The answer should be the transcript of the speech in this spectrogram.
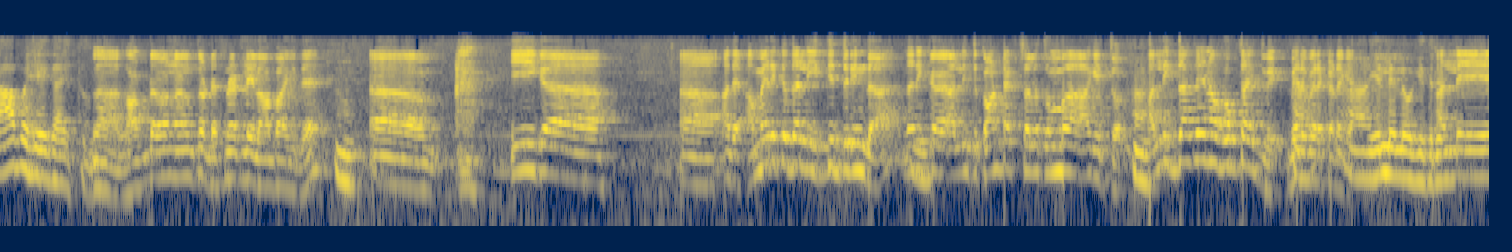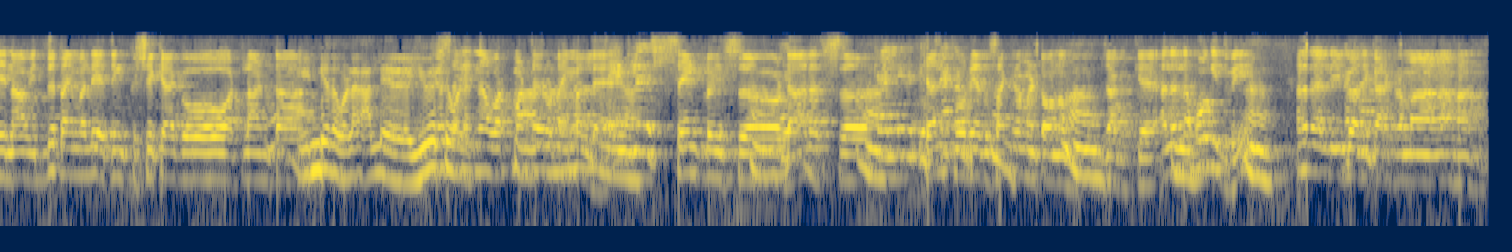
ಲಾಭ ಹೇಗಾಯಿತು? ಲಾಕ್ಡೌನ್ ಅಂತೂ ಡೆಫಿನೆಟ್ಲಿ ಲಾಭ ಆಗಿದೆ. ಈಗ ಅದೇ ಅಮೆರಿಕದಲ್ಲಿ ಇದ್ದಿದ್ದರಿಂದ ನನಗೆ ಅಲ್ಲಿದ್ದು ಕಾಂಟ್ಯಾಕ್ಟ್ಸ್ ಎಲ್ಲ ತುಂಬಾ ಆಗಿತ್ತು. ಅಲ್ಲಿ ಅಲ್ಲಿದ್ದಾಗಲೇ ನಾವು ಹೋಗ್ತಾ ಇದ್ವಿ ಬೇರೆ ಬೇರೆ ಕಡೆಗೆ. ಎಲ್ಲೆಲ್ಲಿ ಹೋಗಿದ್ರಿ? ಅಲ್ಲಿ ನಾವು ಇದ್ದ ಟೈಮಲ್ಲಿ ಐ ಥಿಂಕ್ ಶಿಕಾಗೋ ಅಟ್ಲಾಂಟಾ ಇಂಡಿಯಾದ ಒಳ ಅಲ್ಲಿ ಯು ಎಸ್ ನಾವು ವರ್ಕ್ ಮಾಡ್ತಾ ಇರೋ ಟೈಮಲ್ಲೇ ಅಲ್ಲೇ. Louis. ಸೇಂಟ್ ಲೂಯಿಸ್ ಡಾಲಸ್ ಕ್ಯಾಲಿ- ಕ್ಯಾಲಿಫೋರ್ನಿಯಾದ ಸಾಕ್ರಮೆಂಟೋ ಅನ್ನೋ ಜಾಗಕ್ಕೆ. ಅಲ್ಲೆಲ್ಲ ಹೋಗಿದ್ವಿ. ಅಂದ್ರೆ ಅಲ್ಲಿ ಯುಗಾದಿ ಕಾರ್ಯಕ್ರಮ ಹಾ,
